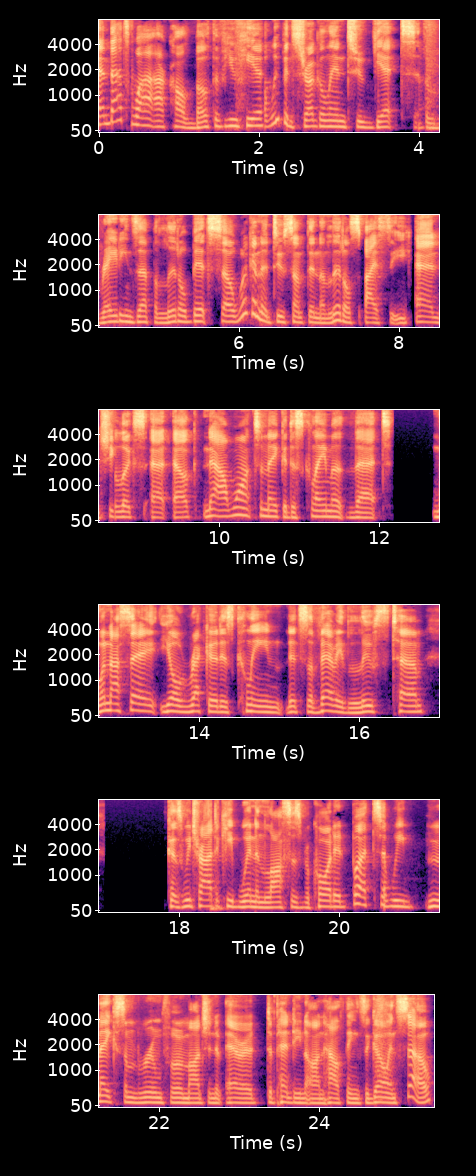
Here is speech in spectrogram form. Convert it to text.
and that's why I called both of you here. We've been struggling to get the ratings up a little bit, so we're going to do something a little spicy. And she looks at Elk. Now, I want to make a disclaimer that when I say your record is clean, it's a very loose term because we tried to keep win and losses recorded, but we make some room for a margin of error depending on how things are going. So,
